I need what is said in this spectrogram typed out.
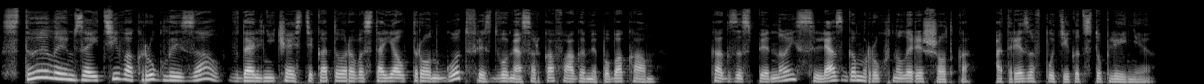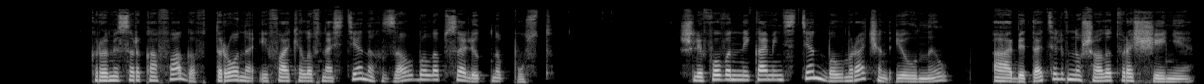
Стоило им зайти в округлый зал, в дальней части которого стоял трон Годфри с двумя саркофагами по бокам, как за спиной с лязгом рухнула решетка, отрезав пути к отступлению. Кроме саркофагов, трона и факелов на стенах, зал был абсолютно пуст. Шлифованный камень стен был мрачен и уныл, а обитатель внушал отвращение.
